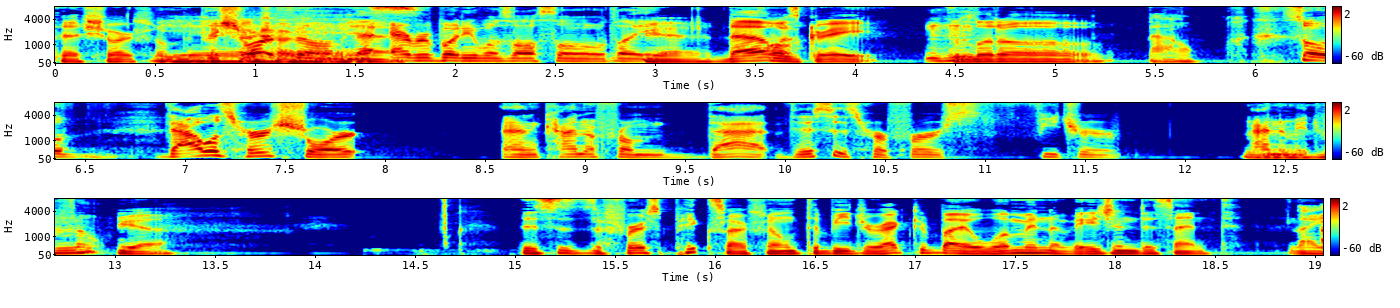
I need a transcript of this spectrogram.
The short film. Yeah. the short film yeah. that everybody was also like. Yeah, that was great. The Mhm. little. Bao. So that was her short, and kind of from that, this is her first feature animated Mhm. film. Yeah. This is the first Pixar film to be directed by a woman of Asian descent. Nice.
